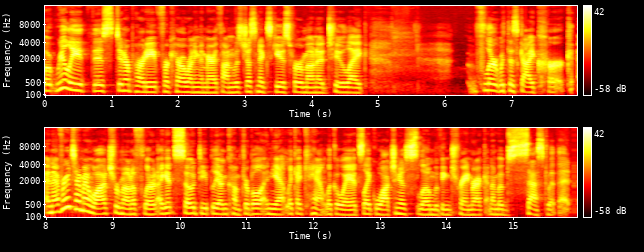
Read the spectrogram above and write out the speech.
But really, this dinner party for Carol running the marathon was just an excuse for Ramona to like flirt with this guy Kirk. And every time I watch Ramona flirt, I get so deeply uncomfortable and yet like I can't look away. It's like watching a slow moving train wreck and I'm obsessed with it.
